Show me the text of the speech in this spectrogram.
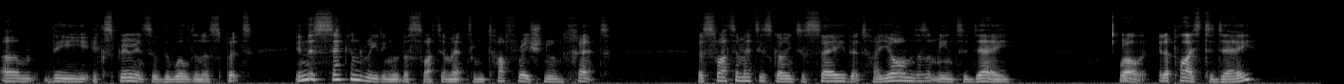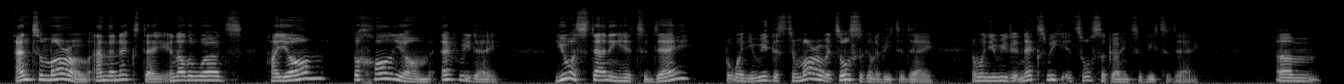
um, the experience of the wilderness. But in this second reading of the Sfat Emet from Taf Reish Nun Chet, the Sfat Emet is going to say that Hayom doesn't mean today. Well, it applies today and tomorrow and the next day. In other words, Hayom b'chol yom, every day. You are standing here today, but when you read this tomorrow, it's also going to be today. And when you read it next week, it's also going to be today. Um,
